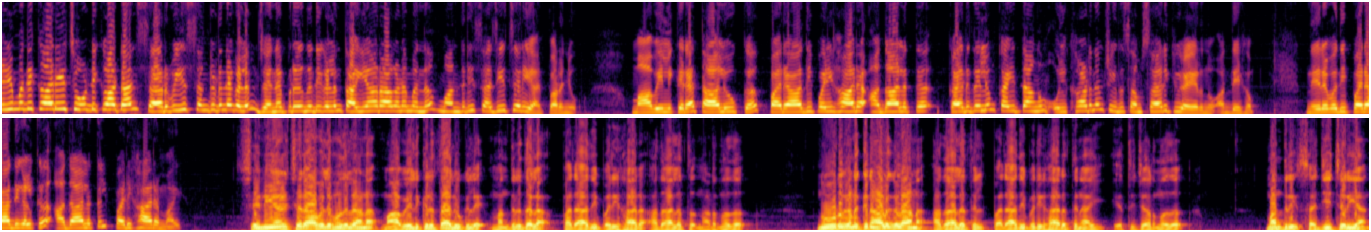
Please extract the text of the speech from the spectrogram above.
അഴിമതിക്കാരെ ചൂണ്ടിക്കാട്ടാൻ സർവീസ് സംഘടനകളും ജനപ്രതിനിധികളും തയ്യാറാകണമെന്ന് മന്ത്രി സജി ചെറിയാൻ പറഞ്ഞു. മാവേലിക്കര താലൂക്ക് പരാതി പരിഹാര അദാലത്ത് കരുതലും കൈത്താങ്ങും ഉദ്ഘാടനം ചെയ്ത് സംസാരിക്കുകയായിരുന്നു അദ്ദേഹം. നിരവധി പരാതികൾക്ക് അദാലത്തിൽ പരിഹാരമായി. ശനിയാഴ്ച രാവിലെ മുതലാണ് മാവേലിക്കര താലൂക്കിലെ മന്ത്രിതല പരാതി പരിഹാര അദാലത്ത് നടന്നത്. നൂറുകണക്കിന് ആളുകളാണ് അദാലത്തിൽ പരാതി പരിഹാരത്തിനായി എത്തിച്ചേർന്നത്. മന്ത്രി സജി ചെറിയാൻ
